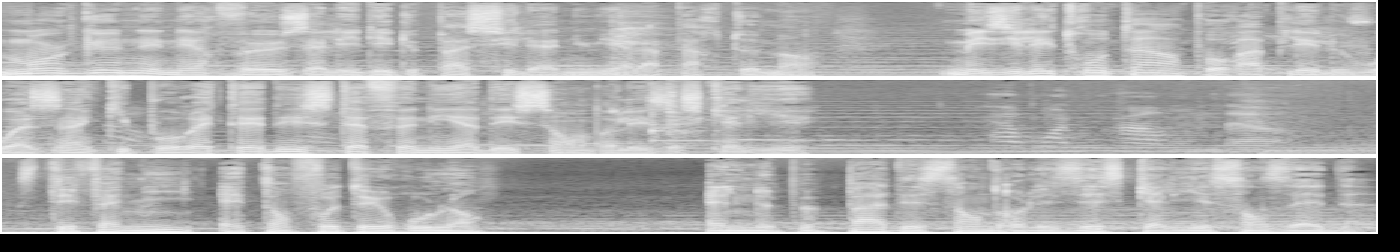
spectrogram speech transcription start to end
Morgan est nerveuse à l'idée de passer la nuit à l'appartement, mais il est trop tard pour appeler le voisin qui pourrait aider Stephanie à descendre les escaliers. Stéphanie est en fauteuil roulant. Elle ne peut pas descendre les escaliers sans aide.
